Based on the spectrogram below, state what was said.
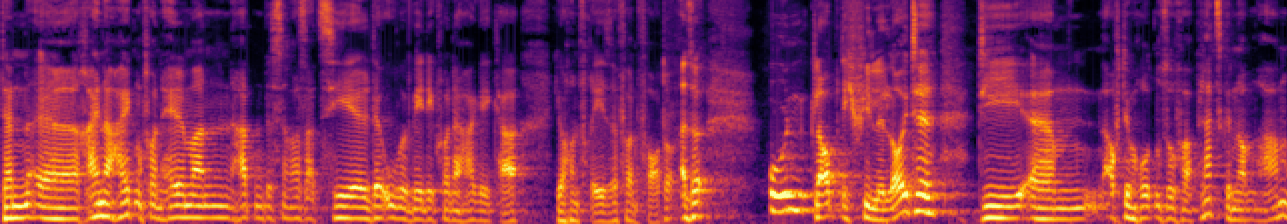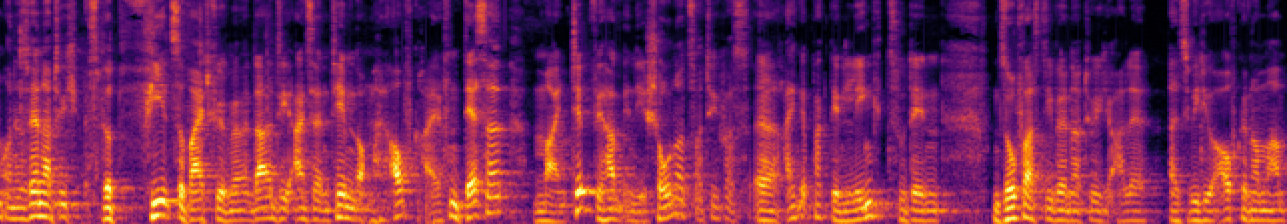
Dann äh, Rainer Heiken von Hellmann hat ein bisschen was erzählt, der Uwe Wedig von der HGK, Jochen Frese von Forto. Also unglaublich viele Leute, die ähm, auf dem roten Sofa Platz genommen haben. Und es wäre natürlich, es wird viel zu weit führen, wenn wir da die einzelnen Themen nochmal aufgreifen. Deshalb mein Tipp, wir haben in die Shownotes natürlich was äh, reingepackt, den Link zu den Sofas, die wir natürlich alle als Video aufgenommen haben.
